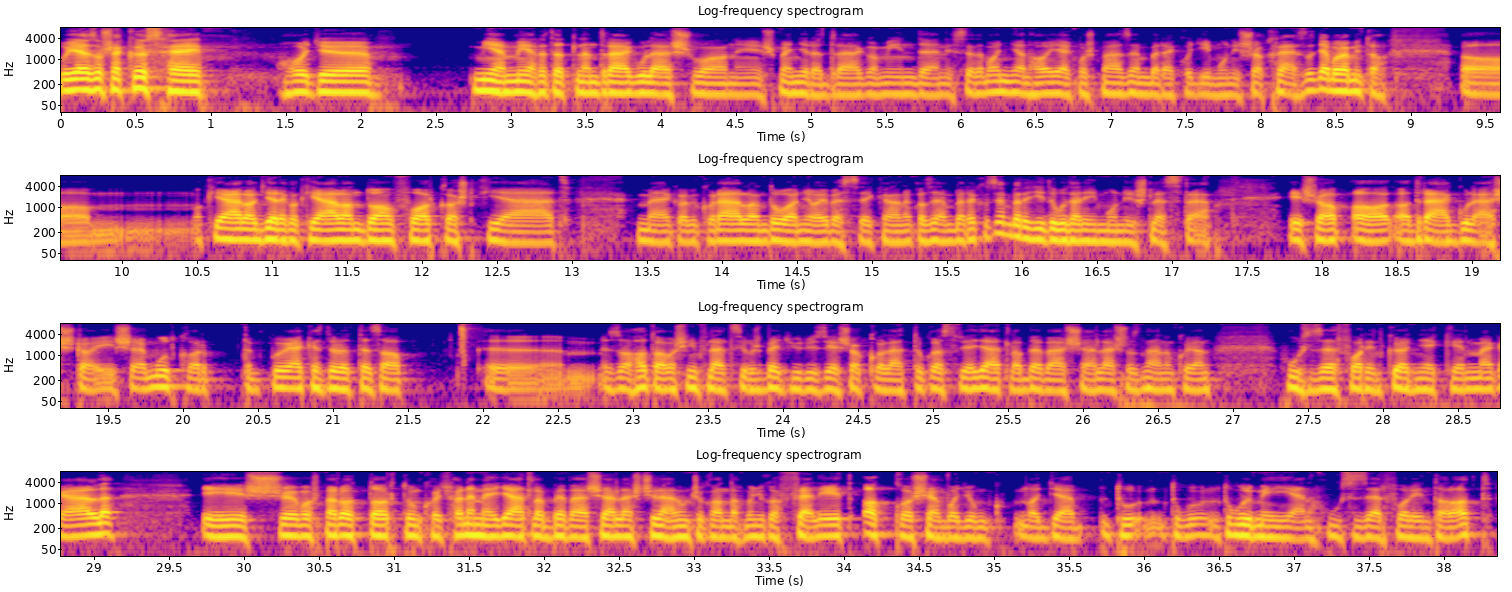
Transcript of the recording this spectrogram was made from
Ugye ez most a közhely, hogy milyen mérhetetlen drágulás van, és mennyire drága minden, és szerintem annyian hallják most már az emberek, hogy immunisak rá. Ez nagyjából, mint a, a, aki áll, a gyerek, aki állandóan farkast kiált, meg amikor állandóan jaj beszélkelnek az emberek, az ember egy idő után immunis lesz rá, és a, a, a drágulásra is. Múltkor, amikor elkezdődött ez a ez a hatalmas inflációs begyűrűzés, akkor láttuk azt, hogy egy átlag bevásárlás az nálunk olyan 20 ezer forint környékén megáll, és most már ott tartunk, hogy ha nem egy átlag bevásárlást csinálunk, csak annak mondjuk a felét, akkor sem vagyunk nagyjából túl, túl, túl mélyen 20 ezer forint alatt.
